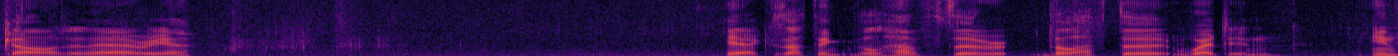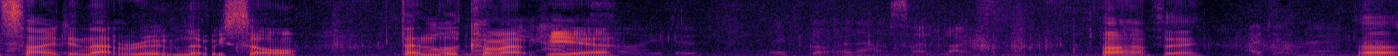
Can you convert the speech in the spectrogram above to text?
garden area. Yeah, because I think they'll have the they'll have the wedding inside in that room that we saw. Then they'll oh, come out here. they've got an outside license. Oh, have they? I don't know. Oh.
